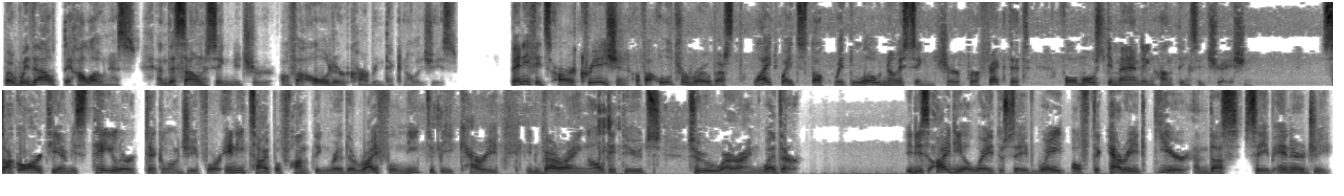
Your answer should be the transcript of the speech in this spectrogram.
but without the hollowness and the sound signature of older carbon technologies. Benefits are creation of an ultra-robust, lightweight stock with low noise signature perfected for most demanding hunting situation. Sako RTM is tailored technology for any type of hunting where the rifle need to be carried in varying altitudes to varying weather. It is ideal way to save weight of the carried gear and thus save energy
